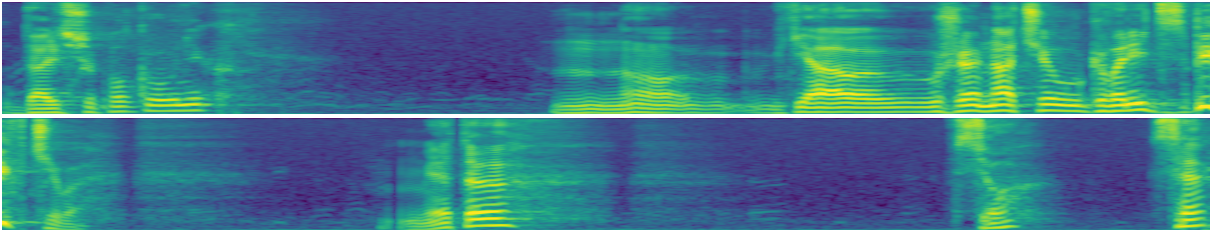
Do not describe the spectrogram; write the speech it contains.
Дальше, полковник. Но я уже начал говорить сбивчиво. Это все, сэр?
